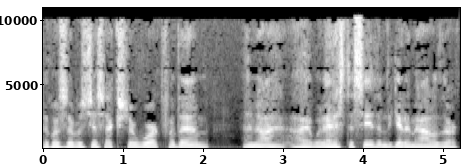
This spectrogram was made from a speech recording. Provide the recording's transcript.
because there was just extra work for them, and I I would ask to see them to get them out of their.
